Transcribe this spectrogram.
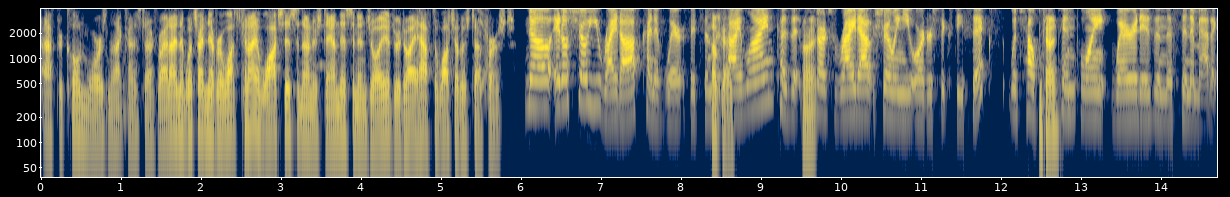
after Clone Wars and that kind of stuff, right? I know, which I never watched. Can I watch this and understand this and enjoy it, or do I have to watch other stuff first? no, it'll show you right off kind of where it fits in Okay. the timeline because it right. starts right out showing you Order 66, which helps you pinpoint where it is in the cinematic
